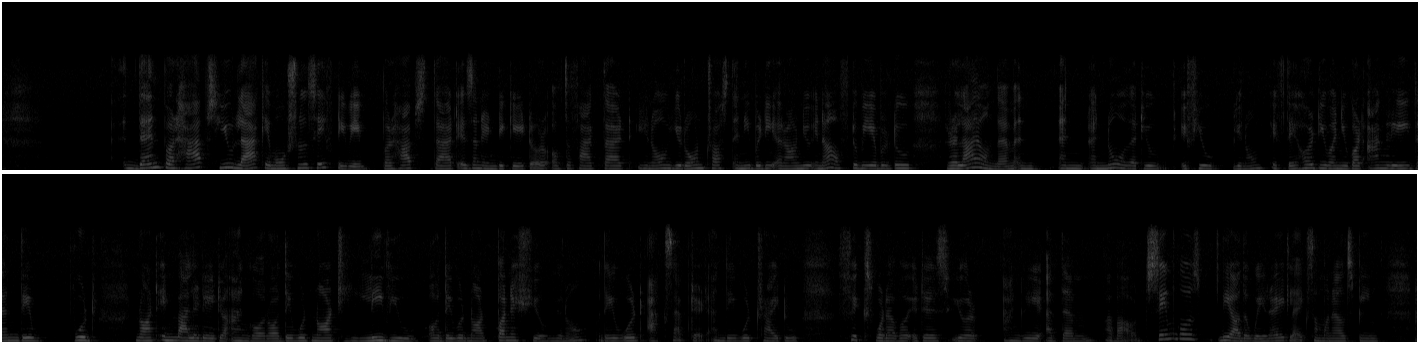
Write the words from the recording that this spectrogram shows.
then perhaps you lack emotional safety perhaps that is an indicator of the fact that you know you don't trust anybody around you enough to be able to rely on them and and and know that you if you you know if they hurt you and you got angry then they would not invalidate your anger or they would not leave you or they would not punish you you know. They would accept it and they would try to fix whatever it is you're angry at them about. Same goes the other way right? Like someone else being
